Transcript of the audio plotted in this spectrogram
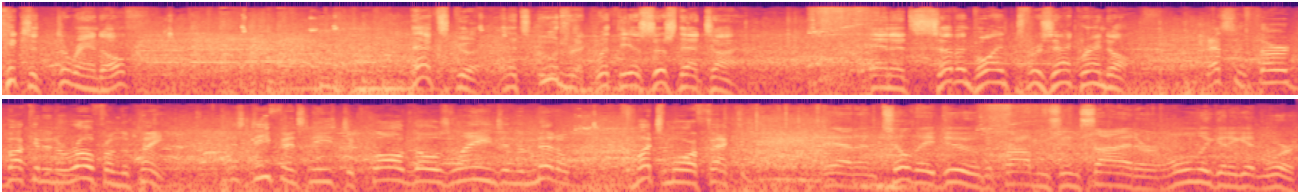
Kicks it to Randolph. That's good. And it's Udrih with the assist that time. And it's seven points for Zach Randolph. That's the third bucket in a row from the paint. This defense needs to clog those lanes in the middle much more effectively. Yeah, and until they do, the problems inside are only going to get worse.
